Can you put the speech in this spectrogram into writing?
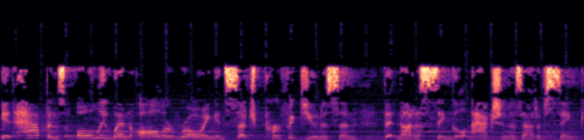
It happens only when all are rowing in such perfect unison that not a single action is out of sync.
